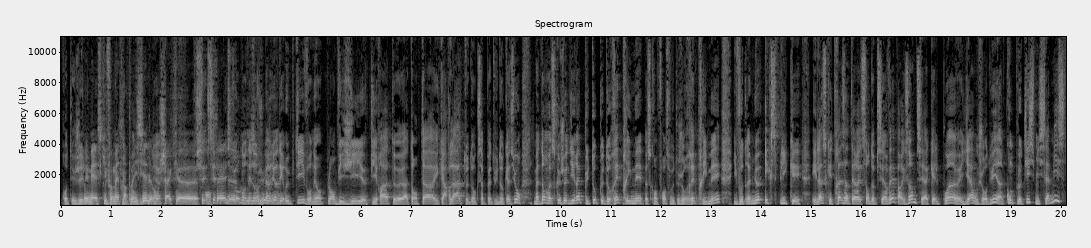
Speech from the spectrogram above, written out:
protéger oui, mais est-ce qu'il faut mettre un policier devant chaque Français C'est la question. on est dans une période éruptive, on est en plan vigie, pirate, attentat, écarlate, donc ça peut être une occasion. Maintenant, moi, ce que je dirais, plutôt que de réprimer, parce qu'en France, on veut toujours réprimer, il vaudrait mieux expliquer. Et là, ce qui est très intéressant d'observer, par exemple, c'est à quel point il y a aujourd'hui un complotisme islamiste.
